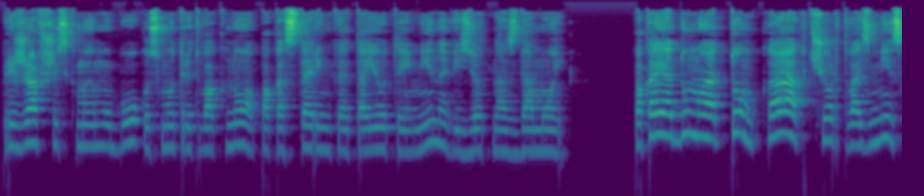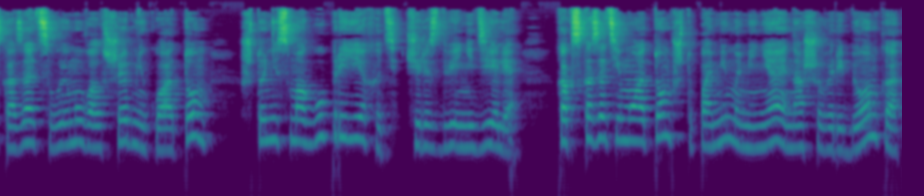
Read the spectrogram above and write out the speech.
Прижавшись к моему боку, смотрит в окно, пока старенькая Тойота Эмина везет нас домой. Пока я думаю о том, как, черт возьми, сказать своему волшебнику о том, что не смогу приехать через две недели – как сказать ему о том, что помимо меня и нашего ребенка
